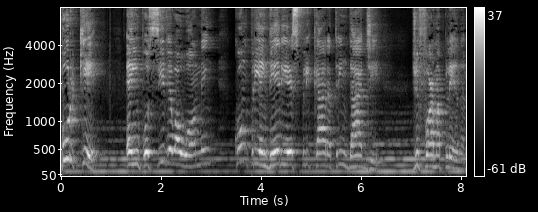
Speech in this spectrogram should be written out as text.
Por que é impossível ao homem compreender e explicar a Trindade de forma plena?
